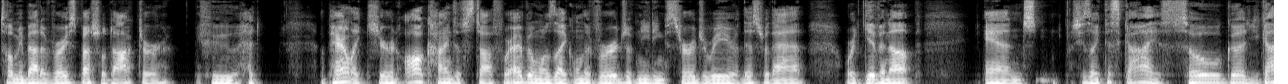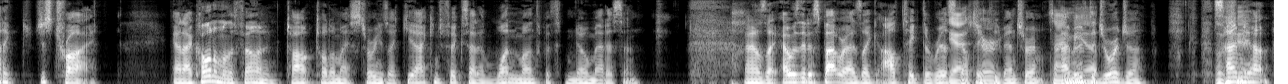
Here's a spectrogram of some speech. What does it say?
told me about a very special doctor who had apparently cured all kinds of stuff where everyone was like on the verge of needing surgery or this or that or had given up. And she's like, this guy is so good. You got to just try. And I called him on the phone and talk, told him my story. He's like, yeah, I can fix that in one month with no medicine. And I was like, I was in a spot where I was like, I'll take the risk. Yeah, I'll take the adventure. Sign I moved to. Georgia. Oh, Sign me up.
